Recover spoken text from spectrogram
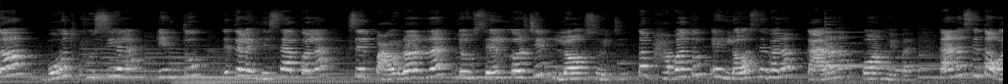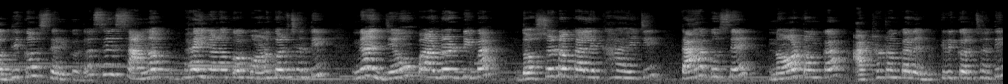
ତ ବହୁତ ଖୁସି ହେଲା କିନ୍ତୁ ଯେତେବେଳେ ହିସାବ କଲା ସେ ପାଉଡରର ଯୋଉ ସେଲ୍ କରିଛି ଲସ୍ ହୋଇଛି ତ ଭାବନ୍ତୁ ଏହି ଲସ୍ ହେବାର କାରଣ କ'ଣ ହୋଇପାରେ କାରଣ ସେ ତ ଅଧିକ ସେଲ୍ କରି ତ ସେ ସାନ ଭାଇ ଜଣକ କ'ଣ କରିଛନ୍ତି ନା ଯେଉଁ ପାଉଡରଟି ବା ଦଶ ଟଙ୍କା ଲେଖା ହେଇଛି ତାହାକୁ ସେ ନଅ ଟଙ୍କା ଆଠ ଟଙ୍କାରେ ବିକ୍ରି କରିଛନ୍ତି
